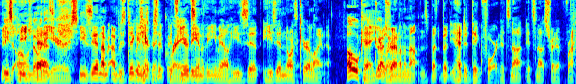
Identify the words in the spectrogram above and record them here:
he's owned over the years. He's in. I, I was digging Which here because been it's near the end of the email. He's in, he's in North Carolina. Oh, okay. drives right. around in the mountains, but but you had to dig for it. It's not it's not straight up front.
